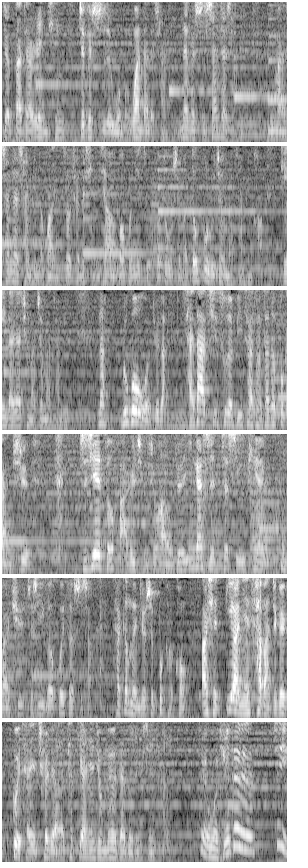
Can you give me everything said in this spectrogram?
叫大家认清这个是我们万代的产品，那个是山寨产品。你买山寨产品的话，你做出来的形象，包括你组合度什么都不如正版产品好。建议大家去买正版产品。那如果我觉得财大气粗的 B 财团他都不敢去直接走法律程序的话，我觉得应该是这是一片空白区，这是一个灰色市场，它根本就是不可控。而且第二年他把这个柜台也撤掉了，他第二年就没有再做这个宣传了。对，我觉得这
